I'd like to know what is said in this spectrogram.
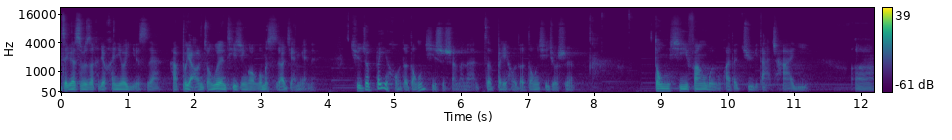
这个是不是就很有意思啊？啊，不要中国人提醒我，我们是要见面的。其实这背后的东西是什么呢？这背后的东西就是东西方文化的巨大差异啊。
